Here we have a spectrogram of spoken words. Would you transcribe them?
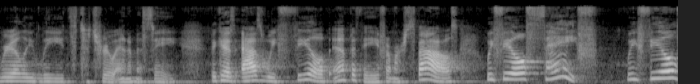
really leads to true intimacy. Because as we feel empathy from our spouse, we feel safe we feel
